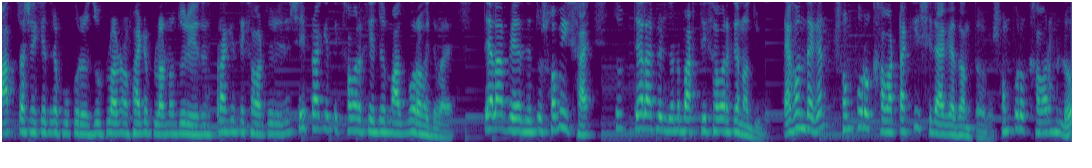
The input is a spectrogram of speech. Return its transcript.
মাছ চাষের ক্ষেত্রে পুকুরে জুপলানো ফাইটোপ্লানো তৈরি হয়েছে প্রাকৃতিক খাবার তৈরি হয়েছে সেই প্রাকৃতিক খাবার খেয়ে মাছ বড় হতে পারে তেলাপিয়া যেহেতু সবই খায়, তো তেলাপিয়ার জন্য বাড়তি খাবার কেন দিব? এখন দেখেন সম্পূরক খাবারটা কি সেটা আগে জানতে হবে। সম্পূরক খাবার হলো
